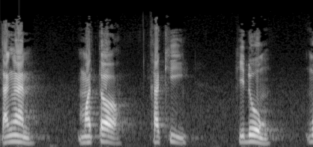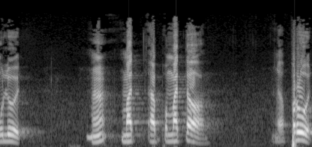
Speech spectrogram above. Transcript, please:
Tangan mata kaki hidung mulut ha? mat, apa mata ha, perut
